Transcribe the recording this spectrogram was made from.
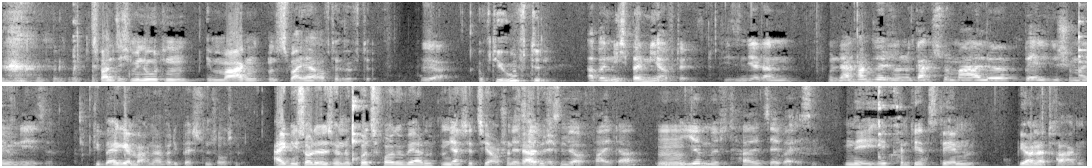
20 Minuten im Magen und zwei Jahre auf der Hüfte. Ja. Auf die Hüften. Aber nicht bei mir auf der Hüfte. Die sind ja dann. Und dann haben wir so eine ganz normale belgische Mayonnaise. Die Belgier machen einfach die besten Soßen. Eigentlich sollte das ja eine Kurzfolge werden und die ist jetzt hier auch schon Deshalb fertig. essen wir auch weiter. Und ihr müsst halt selber essen. Nee, ihr könnt jetzt den Björn ertragen.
